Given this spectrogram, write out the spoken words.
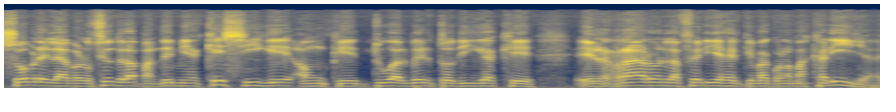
sobre la evolución de la pandemia que sigue, aunque tú, Alberto, digas que el raro en la feria es el que va con la mascarilla,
